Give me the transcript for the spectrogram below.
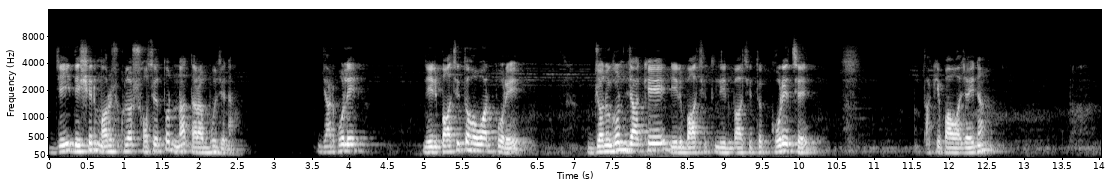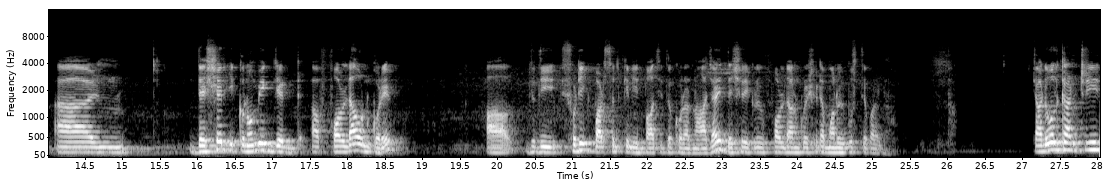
যেই দেশের মানুষগুলো সচেতন না, তারা বুঝে না। যার ফলে নির্বাচিত হওয়ার পরে জনগণ যাকে নির্বাচিত নির্বাচিত করেছে, তাকে পাওয়া যায় না। আর দেশের ইকোনমিক যে ফল ডাউন করে যদি সঠিক পার্সনকে নির্বাচিত করা না যায়, দেশের ইকোনমিক ফল ডাউন করে, সেটা মানুষ বুঝতে পারে না। ওয়ার্ল্ড কান্ট্রির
